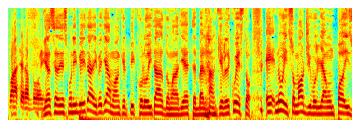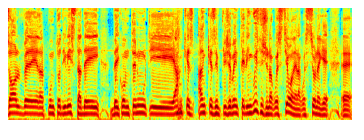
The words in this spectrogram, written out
Buonasera a voi. Grazie alla disponibilità, ripetiamo anche il piccolo ritardo, ma la diretta è bella anche per questo. E noi insomma oggi vogliamo un po' risolvere dal punto di vista dei, dei contenuti anche, anche, semplicemente linguistici una questione, la questione che eh,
